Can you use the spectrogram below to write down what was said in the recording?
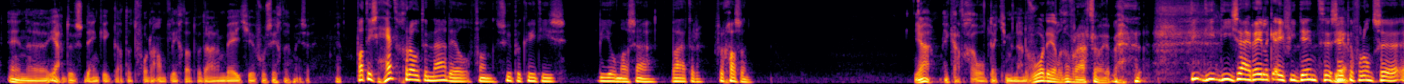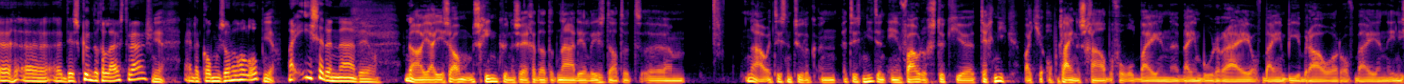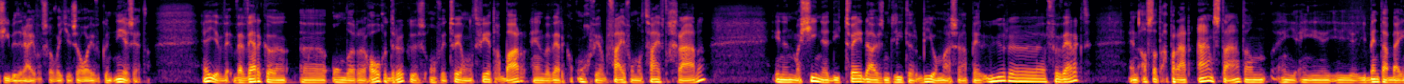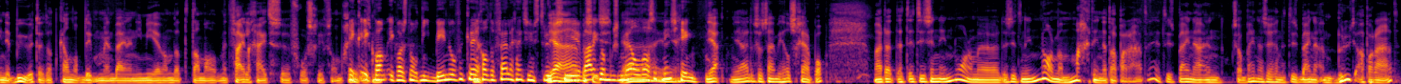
En ja, dus denk ik dat het voor de hand ligt dat we daar een beetje voorzichtig mee zijn. Ja. Wat is het grote nadeel van superkritisch biomassa water vergassen? ja, ik had gehoopt dat je me naar de voordelen gevraagd zou hebben. Die, die, die zijn redelijk evident, eh, zeker Ja. voor onze eh, eh, deskundige luisteraars. Ja. En daar komen we zo nog wel op. Ja. Maar is er een nadeel? Nou ja, je zou misschien kunnen zeggen dat het nadeel is dat het. ehm, nou, het is natuurlijk een, het is niet een eenvoudig stukje techniek. Wat je op kleine schaal bijvoorbeeld bij een, eh, bij een boerderij of bij een bierbrouwer of bij een energiebedrijf of zo, wat je zo even kunt neerzetten. Hè, je, we werken eh, onder hoge druk, dus ongeveer 240 bar. En we werken ongeveer op 550 graden. In een machine die 2000 liter biomassa per uur eh, verwerkt. En als dat apparaat aanstaat dan, en, je, en je, je, je bent daarbij in de buurt, eh, dat kan op dit moment bijna niet meer, omdat het allemaal met veiligheidsvoorschriften omgeven Ik, is. ik, kwam, ik was nog niet binnen of ik kreeg al de veiligheidsinstructie Ja, waar ik me moest melden Ja, als het misging. Ja, ja, dus daar zijn we heel scherp op. Maar dat, dat, het is een enorme, er zit een enorme macht in dat apparaat. Hè. Het is bijna een, ik zou bijna zeggen, het is bijna een bruut apparaat.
